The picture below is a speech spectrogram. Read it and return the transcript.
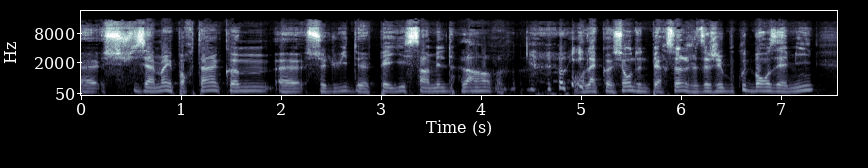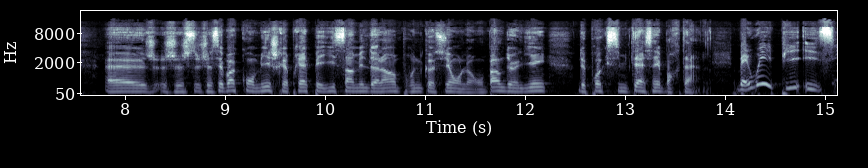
euh, suffisamment importants comme euh, celui de payer 100 000 dollars pour la caution d'une personne. Je veux dire, j'ai beaucoup de bons amis euh, je, je, sais pas combien je serais prêt à payer 100 000 dollars pour une caution. Là. On parle d'un lien de proximité assez important. Ben oui, puis ici,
